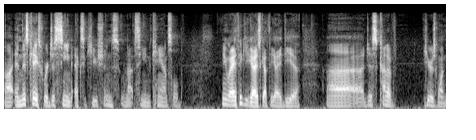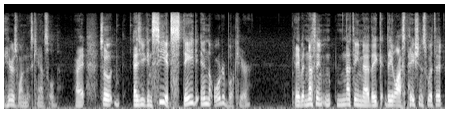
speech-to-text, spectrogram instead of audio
Uh, in this case, we're just seeing executions. We're not seeing canceled. Anyway, I think you guys got the idea. Uh, just kind of, here's one. Here's one that's canceled. All right. So as you can see, it stayed in the order book here. Okay, but nothing, nothing. Uh, they they lost patience with it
